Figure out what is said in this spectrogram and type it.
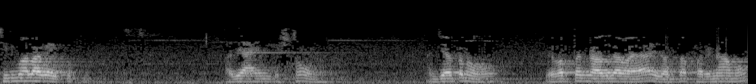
సినిమాలాగా అయిపోతుంది. అది ఆయనకి ఇష్టం ఉంది అంచేతను వివర్తం కాదులేవా ఇదంతా పరిణామం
